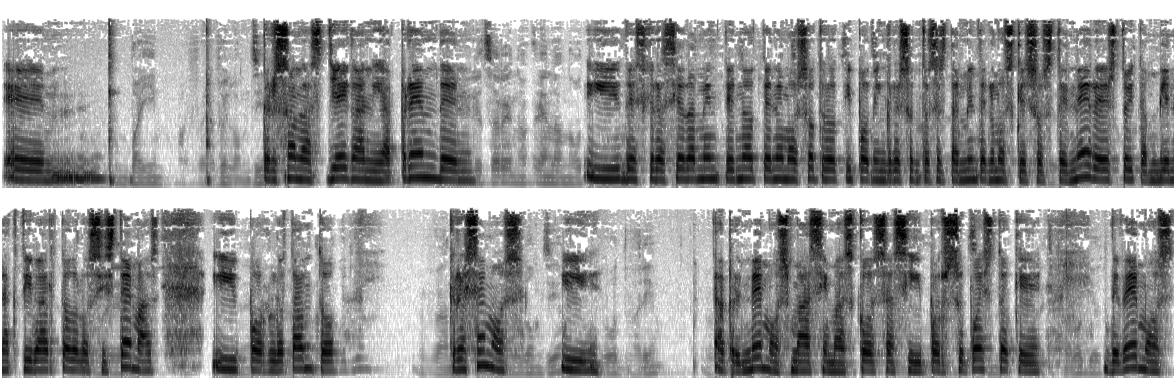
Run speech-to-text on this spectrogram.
Eh, personas llegan y aprenden y desgraciadamente no tenemos otro tipo de ingreso, entonces también tenemos que sostener esto y también activar todos los sistemas. Y por lo tanto crecemos y aprendemos más y más cosas. Y por supuesto que debemos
